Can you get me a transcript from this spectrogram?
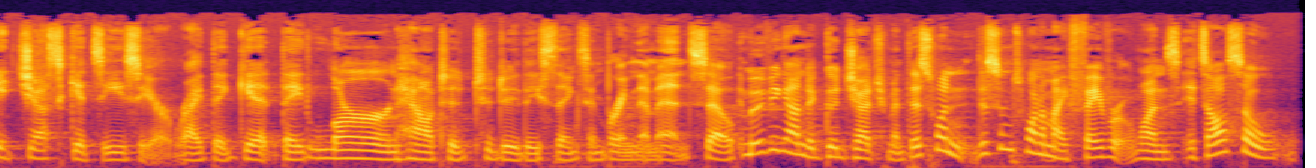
it just gets easier right? They get they learn how to to do these things and bring them in. So moving on to good judgment this one this one's one of my favorite ones. It's also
